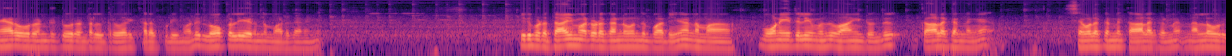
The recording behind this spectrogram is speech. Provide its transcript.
நேரம் ஒரு ரெண்டு டூ ரெண்டரை லிட்டர் வரைக்கும் கறக்கூடிய மாடு. லோக்கல்லே இருந்த மாடு தானுங்க இதுபோட தாய் மாட்டோட கன்று வந்து பார்த்திங்கன்னா நம்ம போனையத்துலேயும் வந்து வாங்கிட்டு வந்து காலக்கண்ணுங்க. செவலக்கண்ணு காலக்கண்ணு நல்ல ஒரு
